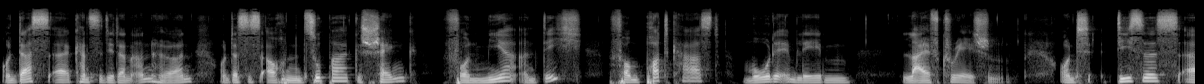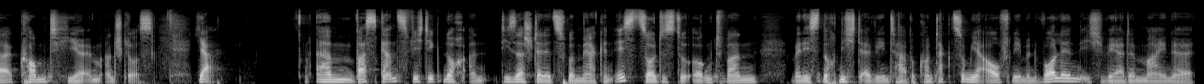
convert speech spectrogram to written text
Und das äh, kannst du dir dann anhören und das ist auch ein super Geschenk von mir an dich vom Podcast Mode im Leben Live Creation. Und dieses äh, kommt hier im Anschluss. Ja, ähm, was ganz wichtig noch an dieser Stelle zu bemerken ist, solltest du irgendwann, wenn ich es noch nicht erwähnt habe, Kontakt zu mir aufnehmen wollen. Ich werde meine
